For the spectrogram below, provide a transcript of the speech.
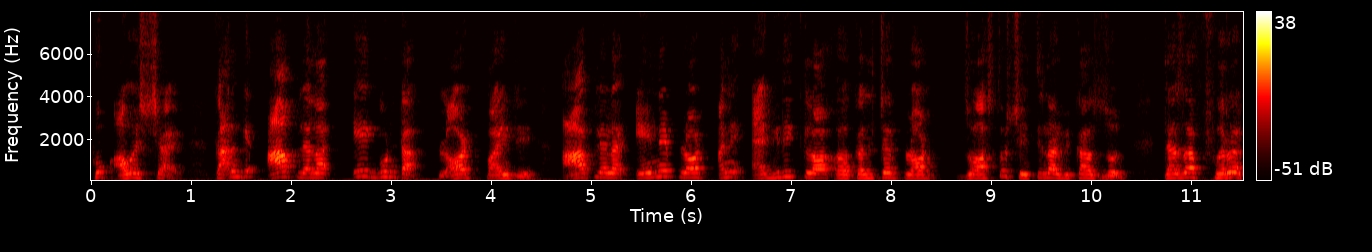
खूप आवश्यक आहे. कारण की आपल्याला एक गुंठा प्लॉट पाहिजे. आपल्याला एने प्लॉट आणि ऍग्री कल्चर प्लॉट जो असतो शेतीना विकास झोन त्याचा फरक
